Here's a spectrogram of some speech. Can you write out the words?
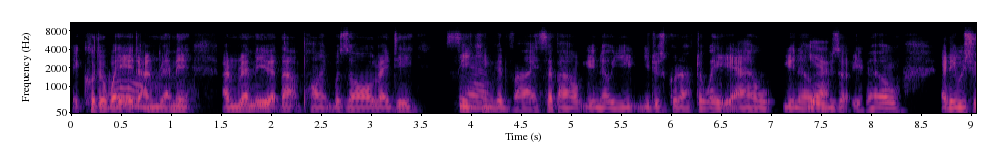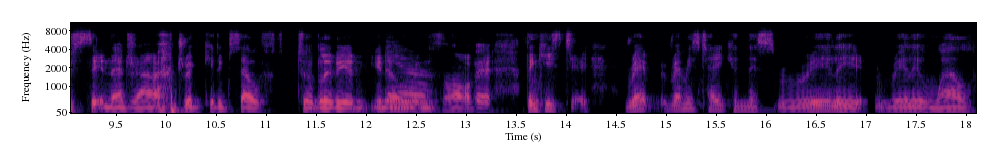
it could have waited, Oh. and Remy and Remy at that point was already seeking advice about you know you you're just gonna have to wait it out. You know, Yeah. he was you know, and he was just sitting there drinking himself to oblivion. You know, in Yeah. the thought of it. I think he's t- Re- Remy's taken this really really unwell.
